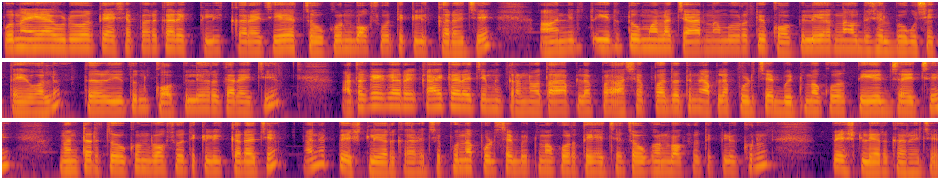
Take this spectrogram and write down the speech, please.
पुन्हा या व्हिडिओवरती अशा प्रकारे क्लिक करायचे या चौकोन बॉक्सवरती क्लिक करायचे. आणि इथं तुम्हाला चार नंबरवरती कॉपी लेअर नाव दिसेल बघू शकता हे वालं. तर इथून कॉपी लेअर करायचे. आता काय कराय काय करायचे मित्रांनो? आता आपल्या प अशा पद्धतीने आपल्या पुढच्या बिटमार्कवरती येत जायचे. नंतर चौकोन बॉक्सवरती क्लिक करायचे आणि पेस्ट लेअर करायचे. पुन्हा पुढच्या बिटमार्कवरती यायचे चौकोन बॉक्सवरती क्लिक करून पेस्ट लेअर करायचे.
